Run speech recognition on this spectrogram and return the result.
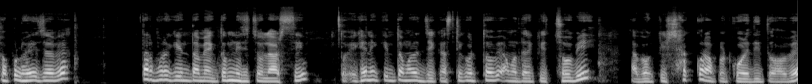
সফল হয়ে যাবে। তারপরে কিন্তু আমি একদম নিচে চলে আসছি। তো এখানে কিন্তু আমাদের যে কাজটি করতে হবে, আমাদের একটি ছবি এবং একটি স্বাক্ষর আপলোড করে দিতে হবে।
